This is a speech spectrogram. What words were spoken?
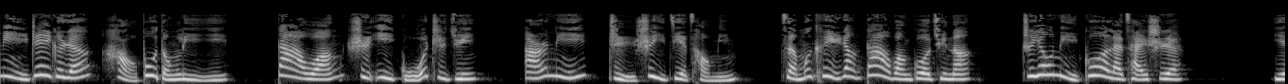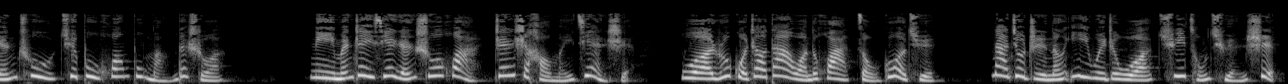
你这个人好不懂礼仪！大王是一国之君，而你只是一介草民。”怎么可以让大王过去呢？只有你过来才是。严处却不慌不忙地说：“你们这些人说话真是好没见识。我如果照大王的话走过去，那就只能意味着我屈从权势，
